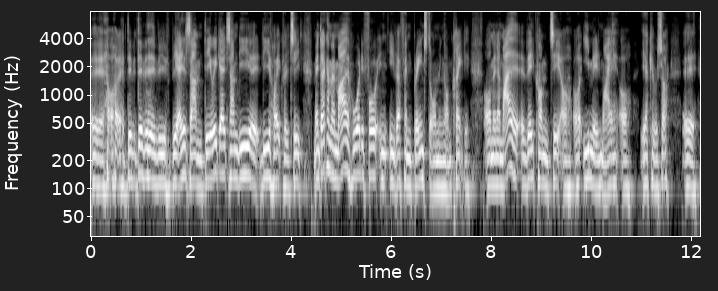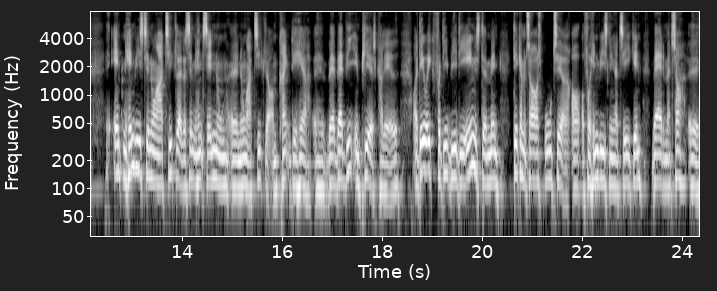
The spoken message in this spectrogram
øh, og det, det ved vi, vi alle sammen. Det er jo ikke alt sammen lige, øh, lige høj kvalitet, men der kan man meget hurtigt få en, i hvert fald en brainstorming omkring det, og man er meget øh, velkommen til at, at e-mail mig, og jeg kan jo så øh, enten henvise til nogle artikler, eller simpelthen sende nogle, øh, nogle artikler omkring det her, øh, hvad, hvad vi empirisk har lavet. Og det er jo ikke fordi vi er de eneste, men det kan man så også bruge til at, at få henvisninger til igen. Hvad er det, man så øh,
